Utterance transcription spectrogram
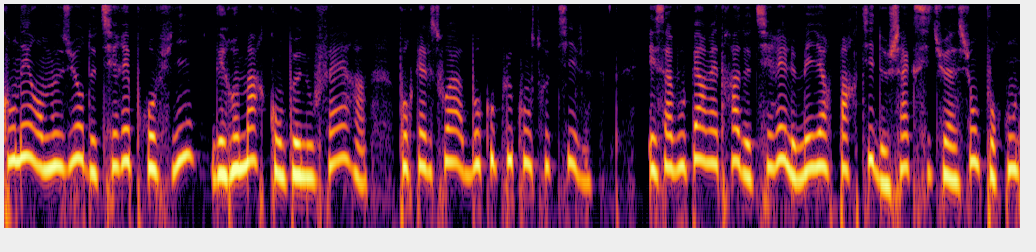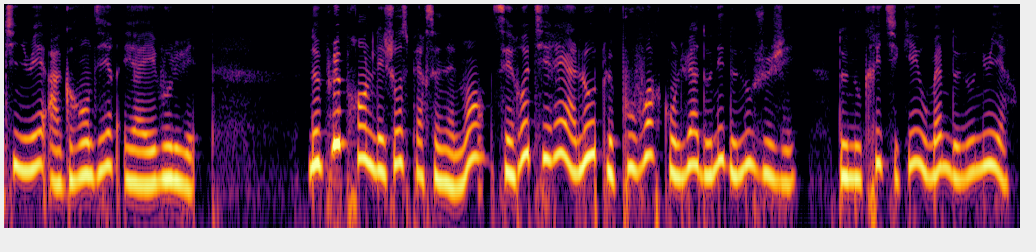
qu'on est en mesure de tirer profit des remarques qu'on peut nous faire pour qu'elles soient beaucoup plus constructives. Et ça vous permettra de tirer le meilleur parti de chaque situation pour continuer à grandir et à évoluer. Ne plus prendre les choses personnellement, c'est retirer à l'autre le pouvoir qu'on lui a donné de nous juger, de nous critiquer ou même de nous nuire.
